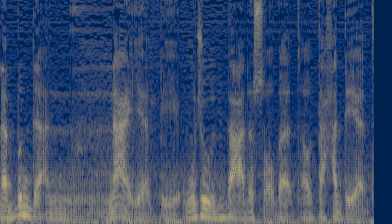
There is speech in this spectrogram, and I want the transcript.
لابد أن نعي بوجود بعض الصعوبات أو التحديات.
